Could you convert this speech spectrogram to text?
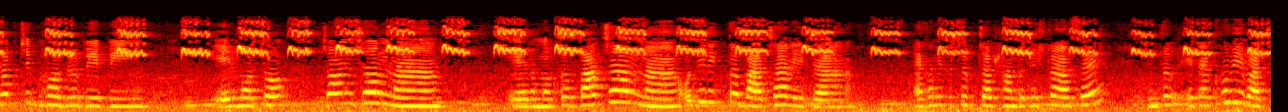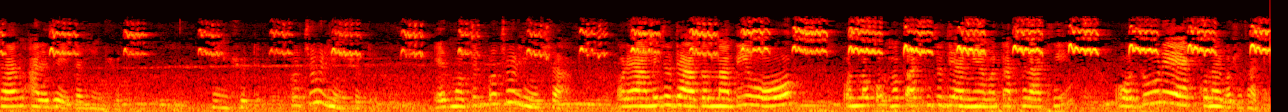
সবচেয়ে ভদ্র বেবি এর মতো চঞ্চল না। এর মতো বাঁচাল না, অতিরিক্ত বাঁচাল এটা। এখন একটু চুপচাপ শান্তশিষ্ট আছে, কিন্তু এটা খুবই বাচাল। আর এই যে এটা হিংসুটে হিংসুটে, প্রচুর হিংসুটে। এর মধ্যে প্রচুর হিংসা। ওরে আমি যদি আদর না দিই, ও অন্য কোনো পাখি যদি আমি আমার কাছে রাখি, ও দূরে এক কোনায় বসে থাকে।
